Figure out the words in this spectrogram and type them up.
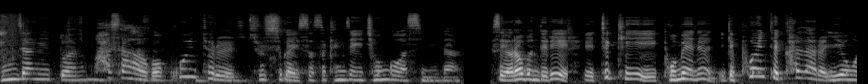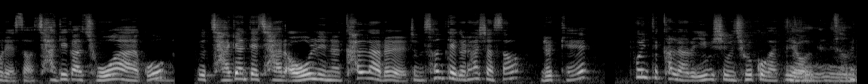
굉장히 또한 화사하고 포인트를 줄 수가 있어서 굉장히 좋은 것 같습니다. 그래서 여러분들이 특히 이 봄에는 이렇게 포인트 컬러를 이용을 해서 자기가 좋아하고 또 자기한테 잘 어울리는 컬러를 좀 선택을 하셔서 이렇게 포인트 컬러를 입으시면 좋을 것 같아요. 네,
